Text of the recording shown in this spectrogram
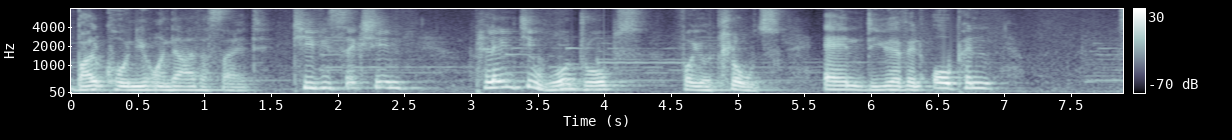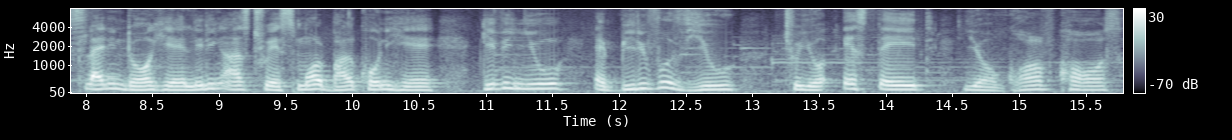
balcony on the other side. TV section, plenty wardrobes for your clothes. And you have an open sliding door here leading us to a small balcony here, giving you a beautiful view to your estate, your golf course,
